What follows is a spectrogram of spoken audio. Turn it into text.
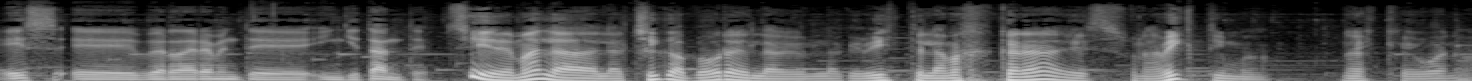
es eh, verdaderamente inquietante. Sí, además la, la chica pobre, la, la que viste la máscara, es una víctima. No es que, bueno,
